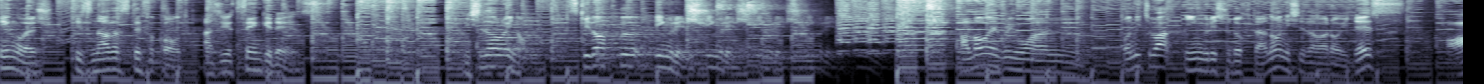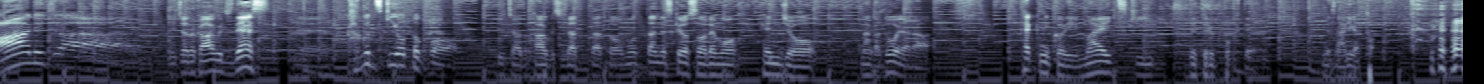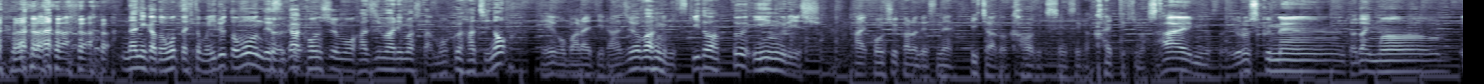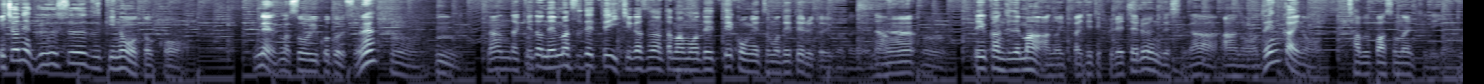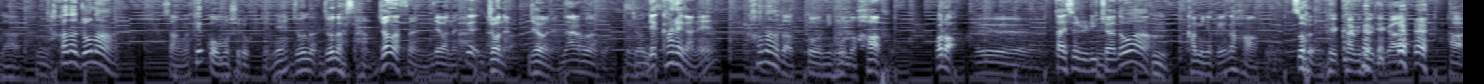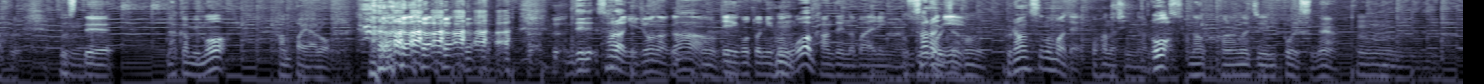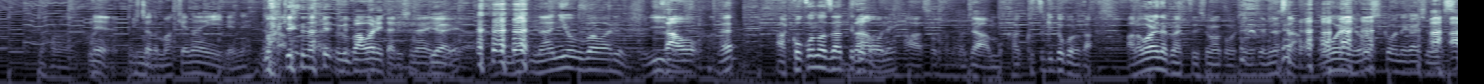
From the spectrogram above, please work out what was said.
English is not as difficult as you think it is. 西澤ロイのスキドアップ English, English. English. Hello everyone. こんにちは。イングリッシュドクターの西澤ロイです。こんにちは。リチャード川口です、えー、家具付き男リチャード川口だったと思ったんですけどそれも返上。なんかどうやらテクニカリー毎月出てるっぽくて。皆さんありがとう 何かと思った人もいると思うんですが 今週も始まりました木八の英語バラエティラジオ番組スキドアップイングリッシュはい今週からですねリチャード川口先生が帰ってきました。はい皆さんよろしくねただいま一応ね偶数好きの男ねまあそういうことですよね。うん。うん。ねなんだけど年末出て1月の頭も出て今月も出てるということでな、うっていう感じでまああのいっぱい出てくれてるんですがあの前回のサブパーソナリティで呼んだうん。高田ジョナさんが結構面白くてね。んジョナジョナさん。ジョナさんではなくあジョナジョナ。なるほど。なるほど、ジョナ。で彼がねカナダと日本のハーフ、あら。対するリチャードはうん。髪の毛がハーフ、そう髪の毛がハーフ。そして中身も半端やろう。でさらにジョナがうん。英語と日本語は完全なバイリンガル。で、さらにうん。フランス語までお話になるんおですよ、なんかカナダ人っぽいですね。うん、だからねリチャード負けないでね、負けないで奪われたりしないいで、やいや。な 何を奪われるんですいいじゃん。座を。え？あここの座ってこと座をね。あそうかそうか。じゃあもうかっこつきどころか現れなくなってしまうかもしれません。皆さん応援よろしくお願いします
